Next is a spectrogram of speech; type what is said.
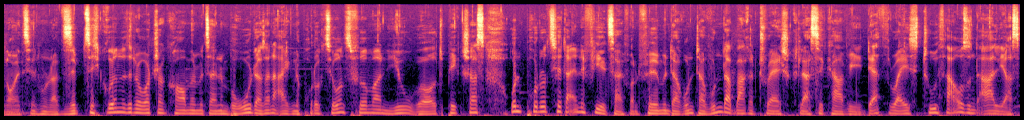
1970 gründete Roger Corman mit seinem Bruder seine eigene Produktionsfirma New World Pictures und produzierte eine Vielzahl von Filmen, darunter wunderbare Trash-Klassiker wie Death Race 2000 alias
